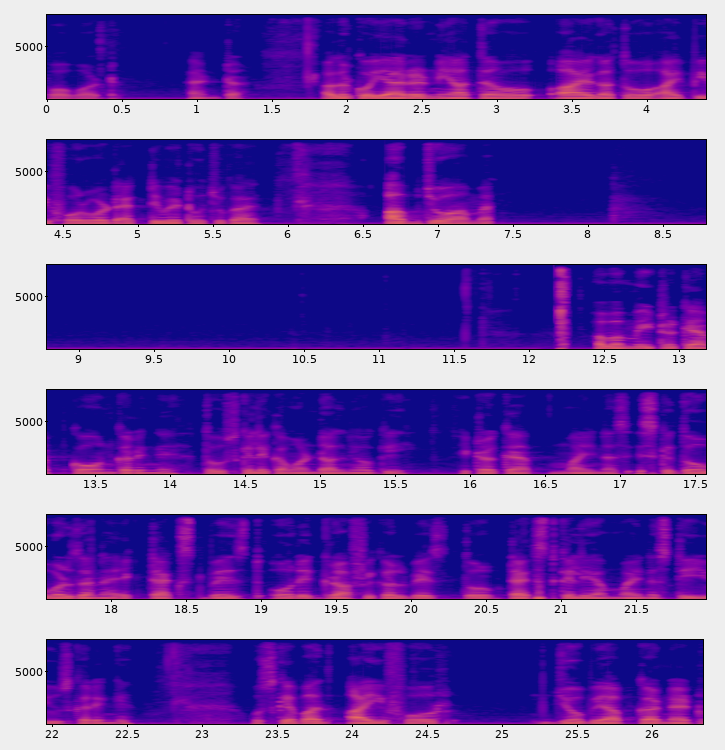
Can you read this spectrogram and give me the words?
forward enter अगर कोई एरर नहीं आता हो, आएगा तो आई पी फॉरवर्ड एक्टिवेट हो चुका है। अब जो हमें अब हम मीटर कैप को ऑन करेंगे तो उसके लिए कमांड डालनी होगी। ईटर कैप माइनस इसके दो वर्जन है, एक टेक्स्ट बेस्ड और एक ग्राफिकल बेस्ड तो टेक्स्ट के लिए हम माइनस टी यूज़ करेंगे। उसके बाद आई फोर, जो भी आपका नेट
